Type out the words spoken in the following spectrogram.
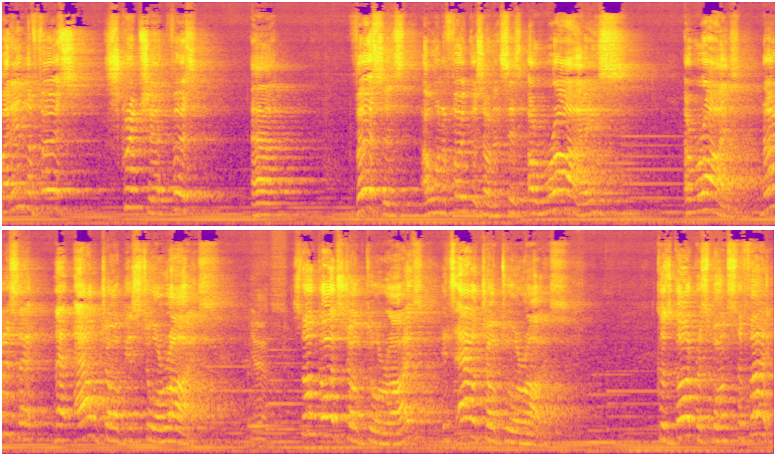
But in the first scripture, first uh, verses I want to focus on. It says, Arise, arise. Notice that, that our job is to arise. Yes. It's not God's job to arise, it's our job to arise. Because God responds to faith.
